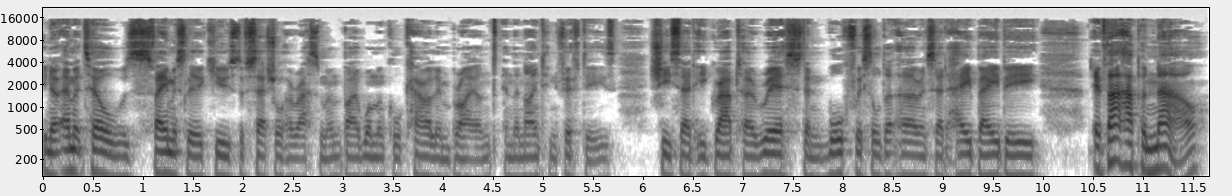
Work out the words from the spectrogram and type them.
You know, Emmett Till was famously accused of sexual harassment by a woman called Carolyn Bryant in the 1950s. She said he grabbed her wrist and wolf whistled at her and said, Hey, baby. If that happened now,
